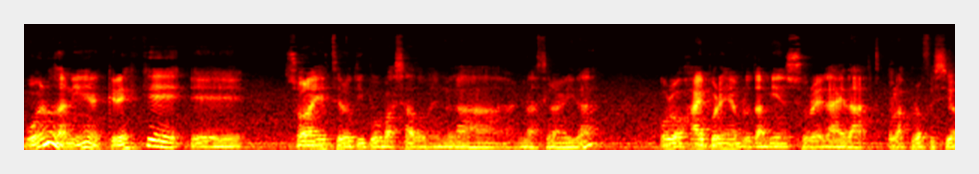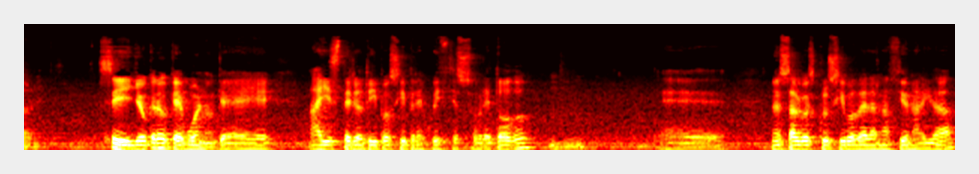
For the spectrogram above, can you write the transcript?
bueno, Daniel, ¿crees que eh, solo hay estereotipos basados en la nacionalidad? ¿O los hay, por ejemplo, también sobre la edad o las profesiones? Sí, yo creo que bueno, que hay estereotipos y prejuicios sobre todo. Eh, no es algo exclusivo de la nacionalidad.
